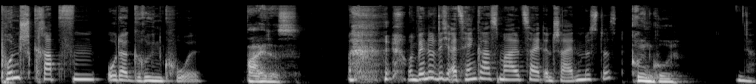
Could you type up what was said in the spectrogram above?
Punschkrapfen oder Grünkohl? Beides. Und wenn du dich als Henkersmahlzeit entscheiden müsstest? Grünkohl. Ja.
